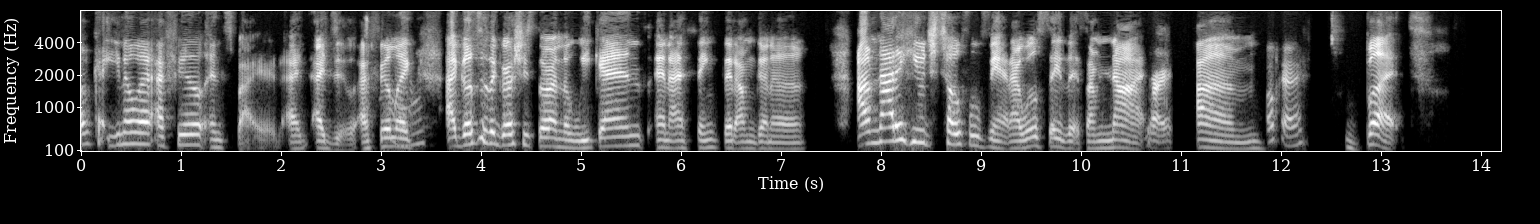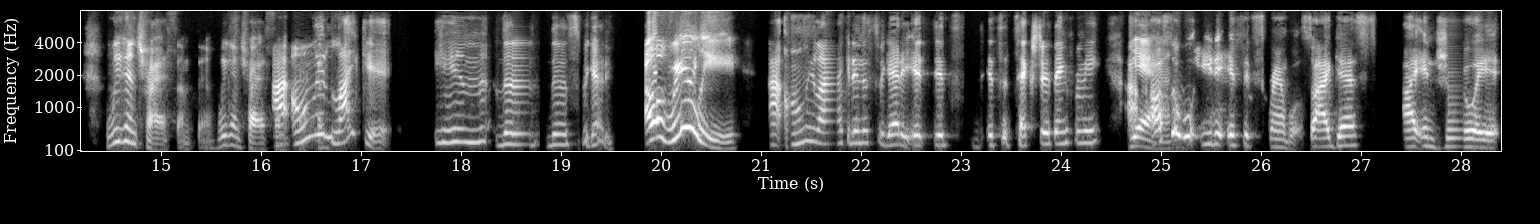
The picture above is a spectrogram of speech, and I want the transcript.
okay. You know what? I feel inspired. I, I do. I feel Aww. like I go to the grocery store on the weekends and I think that I'm gonna I'm not a huge tofu fan. I will say this. I'm not. Right. Um Okay. But we can try something. We can try something. I only like it in the the spaghetti. Oh, really? I only like it in the spaghetti. It, it's it's a texture thing for me. Yeah. I also will eat it if it's scrambled. So I guess I enjoy it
